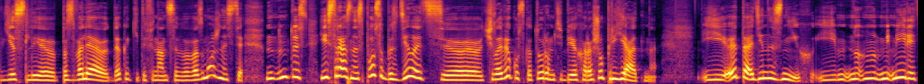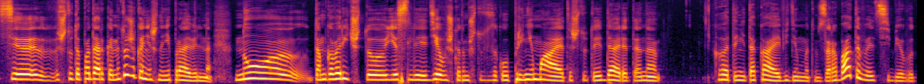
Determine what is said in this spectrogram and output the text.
если позволяют да, какие-то финансовые возможности. Ну, то есть есть разные способы сделать э, человеку, с которым тебе хорошо, приятно. И это один из них. И ну, ну мерить э, что-то подарками тоже, конечно, неправильно, но там говорить, что если девушка там что-то такое принимает и что-то ей дарит, она какая-то не такая, видимо, там зарабатывает себе вот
